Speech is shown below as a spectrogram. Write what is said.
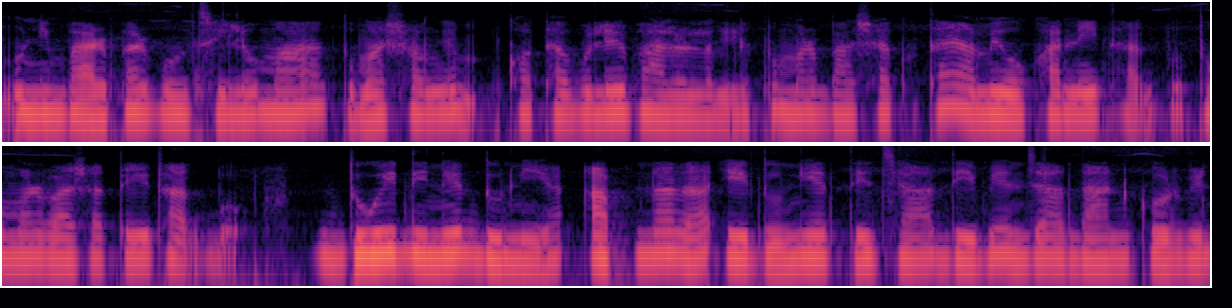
উনি বারবার বলছিল, মা, তোমার সঙ্গে কথা বলে ভালো লাগল। তোমার বাসা কোথায়? আমি ওখানেই থাকব। তোমার বাসাতেই থাকব। দুই দিনের দুনিয়া। আপনারা এই দুনিয়াতে যা দিবেন, যা দান করবেন,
